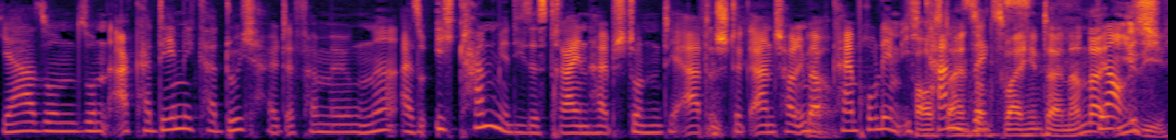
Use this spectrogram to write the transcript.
ja, so ein, so ein Akademiker-Durchhaltevermögen. Ne? Also ich kann mir dieses dreieinhalb Stunden Theaterstück anschauen, überhaupt kein Problem. Ich Faust kann eins und sechs, zwei hintereinander, genau, easy.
